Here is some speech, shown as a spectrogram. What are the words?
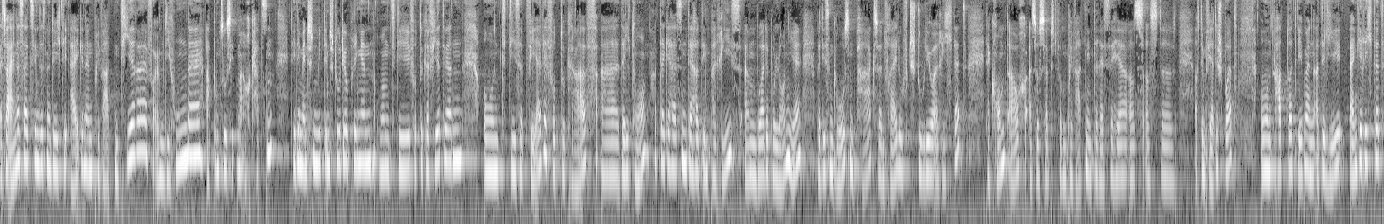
Also einerseits sind es natürlich die eigenen privaten Tiere, vor allem die Hunde. Ab und zu sieht man auch Katzen, die die Menschen mit ins Studio bringen und die fotografiert werden. Und dieser Pferdefotograf, äh, Delton hat der geheißen, der hat in Paris am Bois de Boulogne bei diesem großen Park so ein Freiluftstudio errichtet. Der kommt auch, also selbst vom privaten Interesse her, aus, aus, der, aus dem Pferdesport und hat dort eben ein Atelier eingerichtet,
